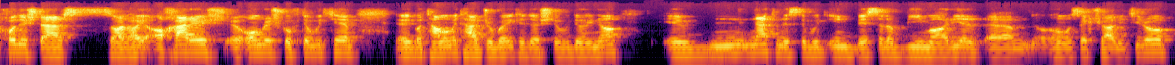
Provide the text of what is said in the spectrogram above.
خودش در سالهای آخرش عمرش گفته بود که با تمام تجربه‌ای که داشته بود و اینا نتونسته بود این به اصطلاح بیماری هموسکشوالیتی رو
